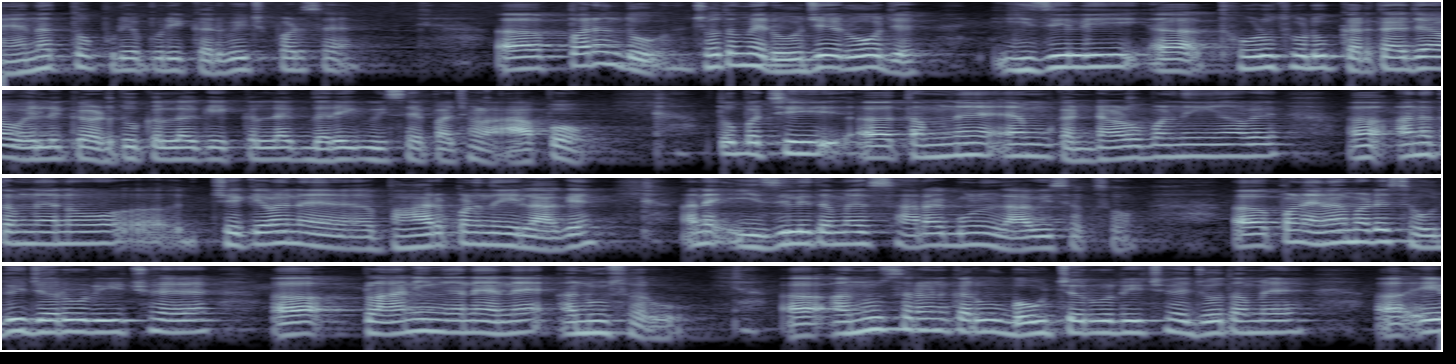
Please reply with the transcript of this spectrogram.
મહેનત તો પૂરેપૂરી કરવી જ પડશે. પરંતુ જો તમે રોજે રોજ ઇઝીલી થોડું થોડું કરતા જાઓ, એટલે કે અડધો કલાક, એક કલાક દરેક વિષય પાછળ આપો, તો પછી તમને એમ કંટાળો પણ નહીં આવે અને તમને એનો જે કહેવાય ને, ભાર પણ નહીં લાગે અને ઇઝીલી તમે સારા ગુણ લાવી શકશો. પણ એના માટે સૌથી જરૂરી છે પ્લાનિંગ અને એને અનુસરવું. અનુસરણ કરવું બહુ જ જરૂરી છે. જો તમે એ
